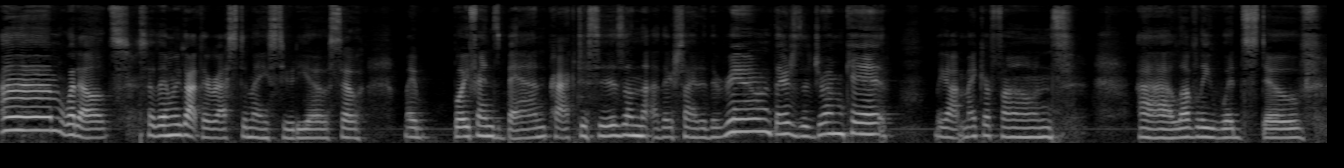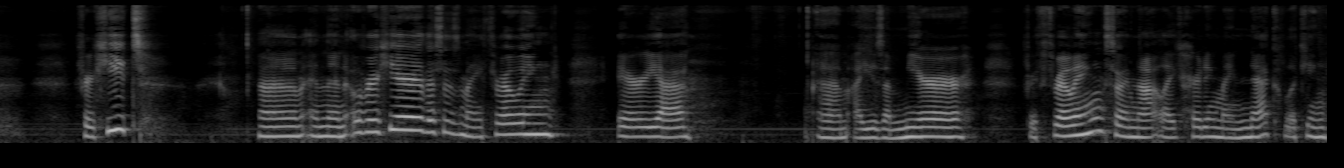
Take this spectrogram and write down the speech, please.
Um, what else? So then we've got the rest of my studio. So my boyfriend's band practices on the other side of the room. There's the drum kit. We got microphones, a lovely wood stove for heat. Um, and then over here, this is my throwing area. Um, I use a mirror for throwing so I'm not like hurting my neck looking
